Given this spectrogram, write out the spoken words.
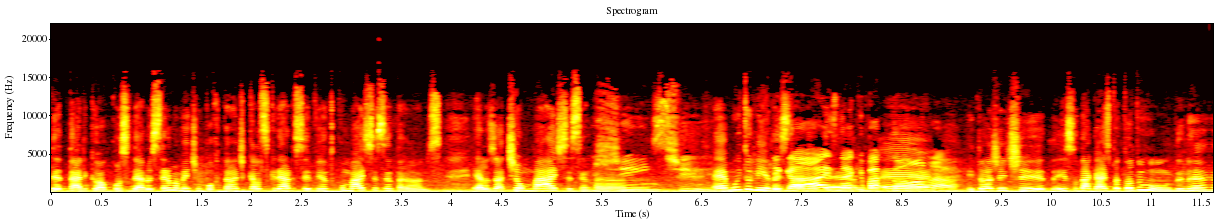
detalhe que eu considero extremamente importante, que elas criaram esse evento com mais de 60 anos. Elas já tinham mais de 60 anos. Gente! É muito linda a história gás, dela. né? Que bacana! É, então a gente, isso dá gás para todo mundo, né?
